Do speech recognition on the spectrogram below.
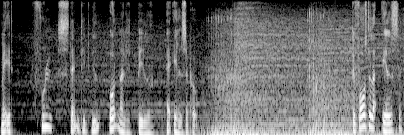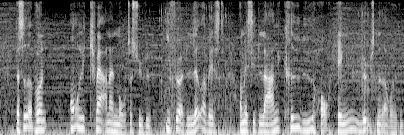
med et fuldstændigt vidunderligt billede af Else på. Det forestiller Else, der sidder på en ordentlig kværn af en motorcykel, iført lædervest og med sit lange, kridhvide hår hængende løs ned ad ryggen.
